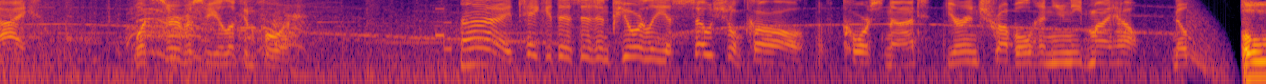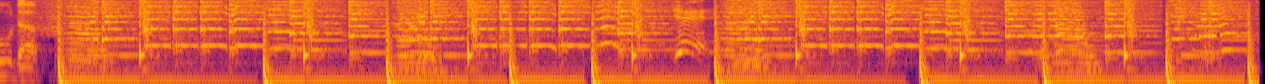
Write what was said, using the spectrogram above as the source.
Hi. What service are you looking for? I take it this isn't purely a social call. Of course not. You're in trouble and you need my help. Nope. Hold up.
